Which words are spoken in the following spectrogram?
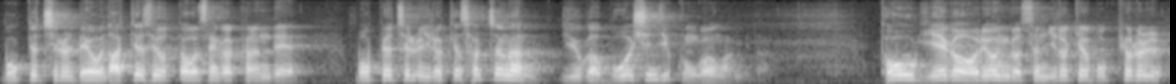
목표치를 매우 낮게 세웠다고 생각하는데 목표치를 이렇게 설정한 이유가 무엇인지 궁금합니다. 더욱 이해가 어려운 것은 이렇게 목표를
